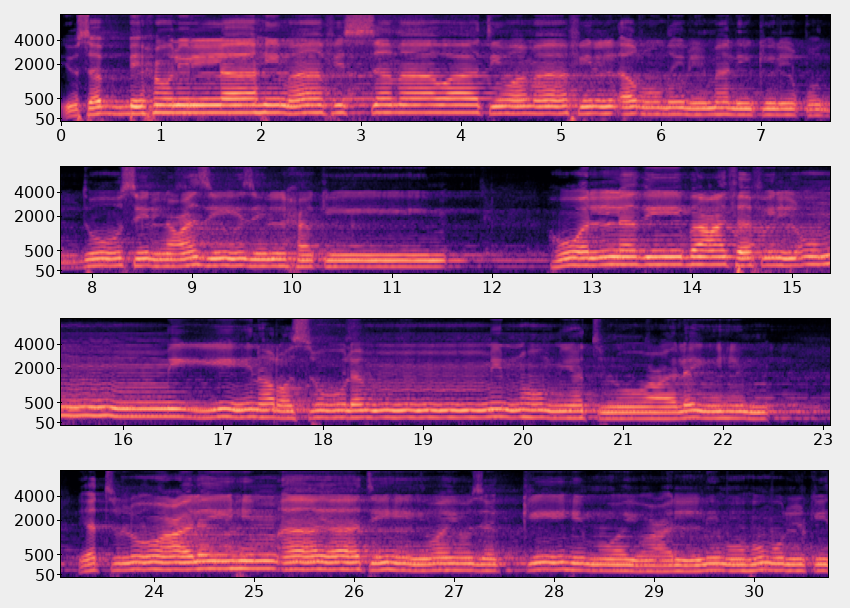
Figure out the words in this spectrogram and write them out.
يسبح لله ما في السماوات وما في الأرض الملك القدوس العزيز الحكيم. هو الذي بعث في الأميين رسولا منهم يتلو عليهم يتلو عليهم آياته ويزكيهم ويعلمهم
